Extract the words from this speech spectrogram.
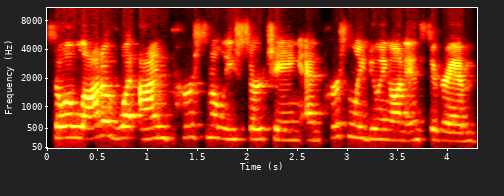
So a lot of what I'm personally searching and personally doing on Instagram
